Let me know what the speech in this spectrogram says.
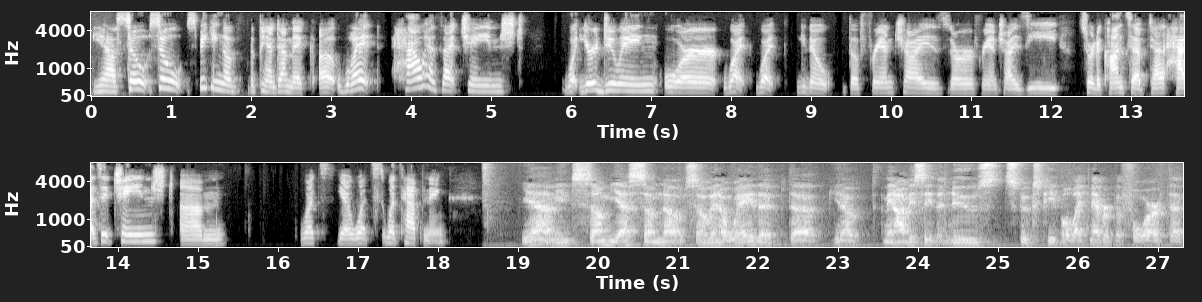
Yeah. So so speaking of the pandemic, uh, what how has that changed what you're doing or what what you know the franchise or franchisee sort of concept has it changed um what's yeah what's what's happening yeah i mean some yes some no so in a way that the you know I mean, obviously the news spooks people like never before. The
